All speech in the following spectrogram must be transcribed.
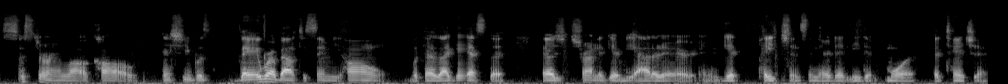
sister in law called and she was, they were about to send me home because I guess the they was just trying to get me out of there and get patients in there that needed more attention.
